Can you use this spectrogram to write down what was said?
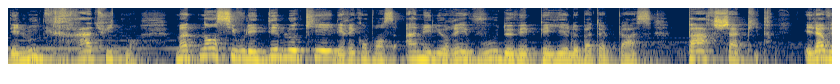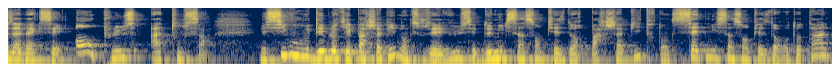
des loots gratuitement. Maintenant, si vous voulez débloquer les récompenses améliorées, vous devez payer le Battle Pass par chapitre. Et là, vous avez accès en plus à tout ça. Mais si vous débloquez par chapitre, donc si vous avez vu, c'est 2500 pièces d'or par chapitre, donc 7500 pièces d'or au total.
